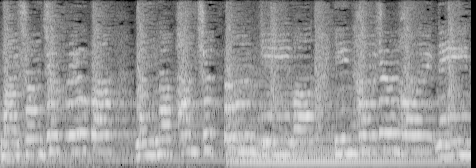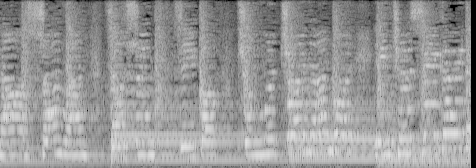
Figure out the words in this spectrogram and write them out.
埋藏着了吧能呐判出本意吗然后张开那想眼，就算知觉，从没在眼内，仍像是佢的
